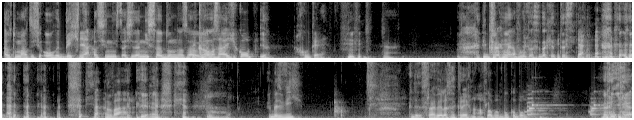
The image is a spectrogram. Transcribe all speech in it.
automatisch je ogen dicht Ja. als je niest. Als je dat niet zou doen, dan zou Je je... knallen ze uit je kop. Ja. Goed, hè? Ik vraag me af hoe dat ze dat getest Ja. hebben. Ja, en waar? Ja. Met wie? En de vrijwilliger kreeg na afloop een boekenbon. ja.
